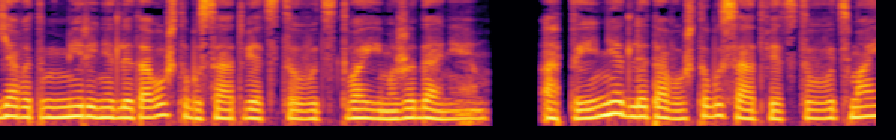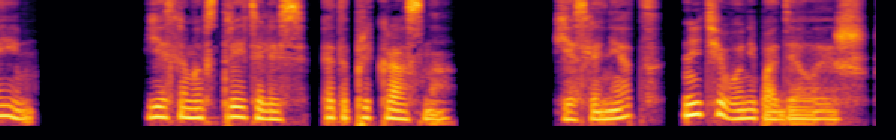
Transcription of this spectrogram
Я в этом мире не для того, чтобы соответствовать твоим ожиданиям, а ты не для того, чтобы соответствовать моим. Если мы встретились, это прекрасно. Если нет, ничего не поделаешь.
